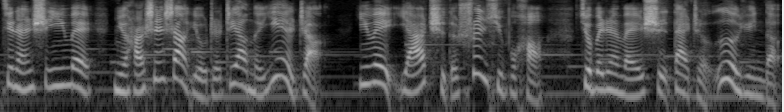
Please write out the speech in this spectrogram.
竟然是因为女孩身上有着这样的业障，因为牙齿的顺序不好，就被认为是带着厄运的。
